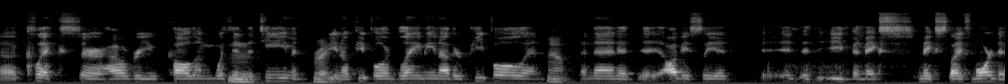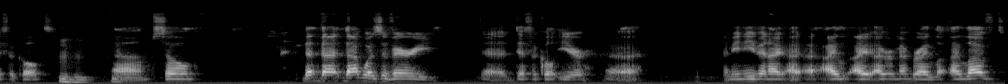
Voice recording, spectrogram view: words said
uh, cliques or however you call them within Mm. the team, and Right. you know people are blaming other people, and Yeah. and then it, it obviously it, it it even makes makes life more difficult. hmm Um, so that that that was a very uh, difficult year. Uh, I mean, even I I, I, I remember I, lo- I loved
